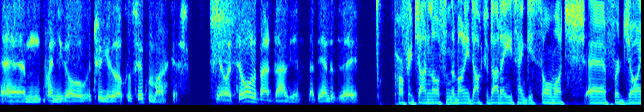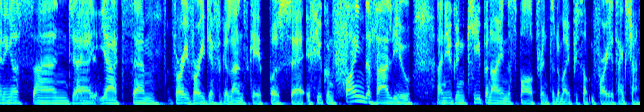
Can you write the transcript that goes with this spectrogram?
um, when you go to your local supermarket. You know, it's all about value at the end of the day. Perfect. John Lowe from the moneydoctor.ie. Thank you so much uh, for joining us. And uh, yeah, it's um, very, very difficult landscape. But uh, if you can find the value and you can keep an eye on the small print, then it might be something for you. Thanks, John.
